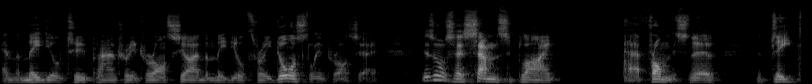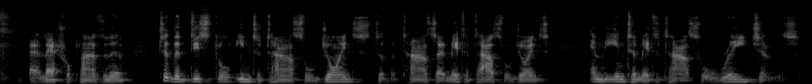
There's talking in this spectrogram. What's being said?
and the medial 2 plantar interossei and the medial 3 dorsal interossei. There's also some supply uh, from this nerve, the deep uh, lateral plantar nerve, to the distal intertarsal joints, to the tarsometatarsal joints, and the intermetatarsal regions.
